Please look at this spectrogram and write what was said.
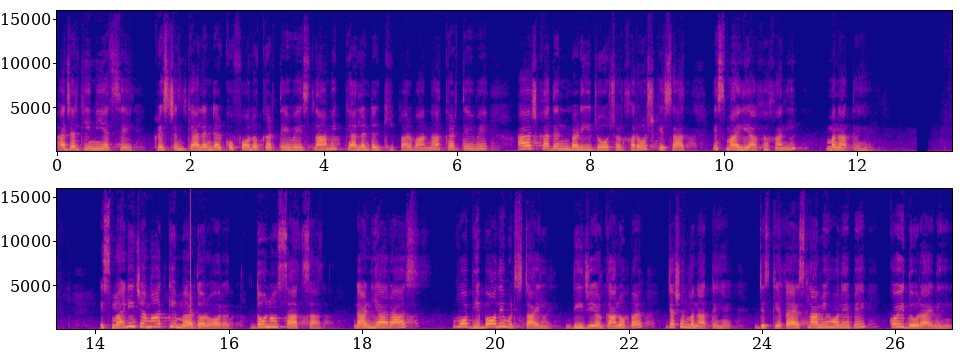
اجر کی نیت سے کرسچن کیلنڈر کو فالو کرتے ہوئے، اسلامک کیلنڈر کی پرواہ نہ کرتے ہوئے، آج کا دن بڑی جوش اور خروش کے ساتھ اسماعیلی آقا خانی مناتے ہیں۔ اسماعیلی جماعت کے مرد اور عورت دونوں ساتھ ساتھ۔ ڈانڈیا راس وہ بھی بالی ووڈ سٹائل ڈی جے اور گانوں پر جشن مناتے ہیں، جس کے غیر اسلامی ہونے پہ کوئی دو رائے نہیں۔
